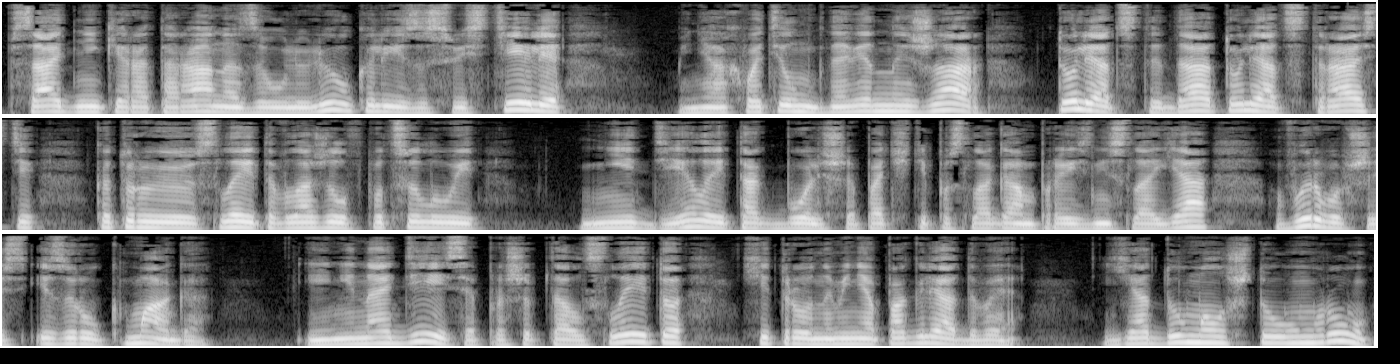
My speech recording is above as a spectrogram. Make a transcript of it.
Всадники Ротарана заулюлюкали и засвистели. Меня охватил мгновенный жар — то ли от стыда, то ли от страсти, которую Слейта вложил в поцелуй. «Не делай так больше», — почти по слогам произнесла я, вырвавшись из рук мага. «И не надейся», — прошептал Слейто, хитро на меня поглядывая. «Я думал, что умру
